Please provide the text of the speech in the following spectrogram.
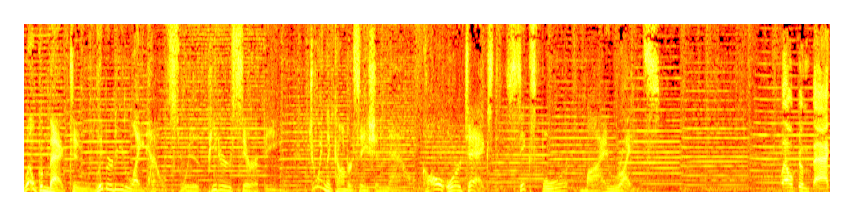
Welcome back to Liberty Lighthouse with Peter Seraphine. Join the conversation now. Call or text 64 My Rights. Welcome back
